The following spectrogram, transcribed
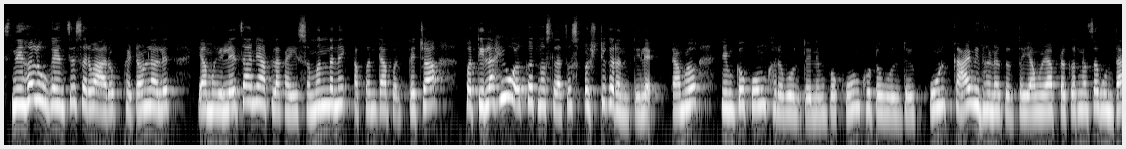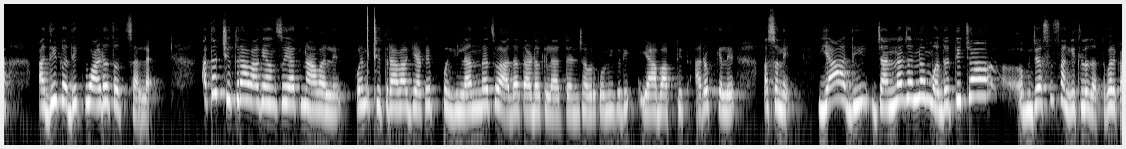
स्नेहल उगेंचे सर्व आरोप फेटाळून लावलेत. या महिलेचा आणि आपला काही संबंध नाही आपण त्या प त्याच्या पतीलाही ओळखत नसल्याचं स्पष्टीकरण दिलंय. त्यामुळं नेमकं कोण खरं बोलतंय नेमकं कोण खोटं बोलतंय कोण काय विधानं करतं यामुळे या प्रकरणाचा गुंता अधिक अधिक वाढतच चाललाय. आता चित्रा वाघ यांचं यात नाव आलंय पण चित्रा वाघ या काही पहिल्यांदाच वादात अडकला त्यांच्यावर कोणीतरी या बाबतीत आरोप केले असं नाही. याआधी ज्यांना ज्यांना मदतीच्या म्हणजे असं सांगितलं जातं बरं का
